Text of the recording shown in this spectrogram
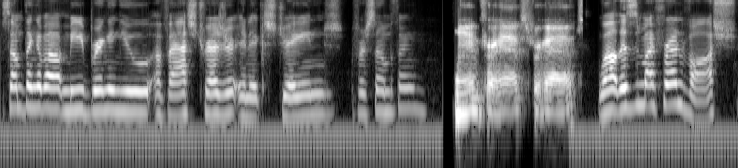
Something about me bringing you a vast treasure in exchange for something? And perhaps, perhaps. Well, this is my friend Vosh.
